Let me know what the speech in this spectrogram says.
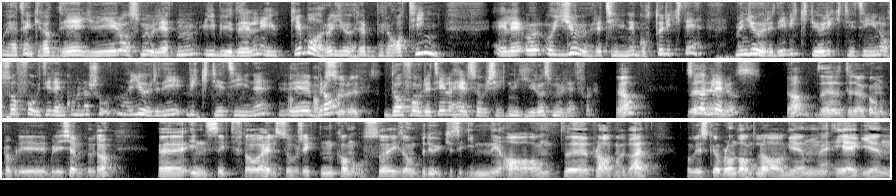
Og jeg tenker at Det gir oss muligheten i bydelen ikke bare å gjøre bra ting, eller å, å, gjøre tingene godt og riktig, men gjøre de viktige og riktige tingene også. Få til den kombinasjonen. Gjøre de viktige tingene eh, bra. Absolutt. Da får vi det til, og helseoversikten gir oss mulighet for det. Ja, det Så da gleder vi oss. Ja, det tror jeg kommer til å bli, bli kjempebra. Eh, innsikt fra helseoversikten kan også sant, brukes inn i annet eh, planarbeid. Og vi skal bl.a. lage en egen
